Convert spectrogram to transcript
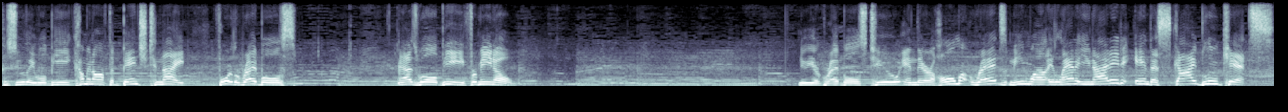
Kasule will be coming off the bench tonight for the Red Bulls, as will be Firmino. New York Red Bulls 2 in their home Reds. Meanwhile, Atlanta United in the sky blue kits.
